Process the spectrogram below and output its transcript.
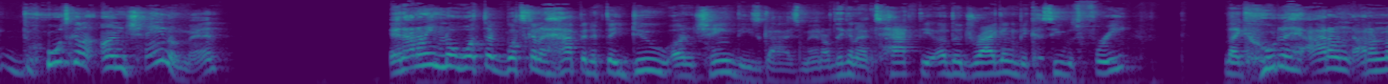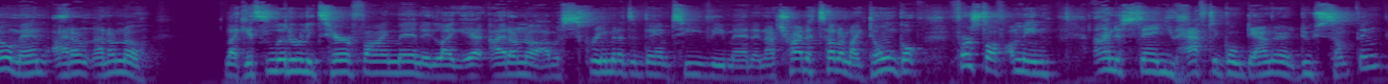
who's going to unchain them, man? And I don't even know what what's going to happen if they do unchain these guys, man. Are they going to attack the other dragon because he was free? Like who do I don't I don't know, man. I don't I don't know. Like it's literally terrifying, man. It, like I don't know. I was screaming at the damn TV, man, and I tried to tell her like, don't go. First off, I mean, I understand you have to go down there and do something,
